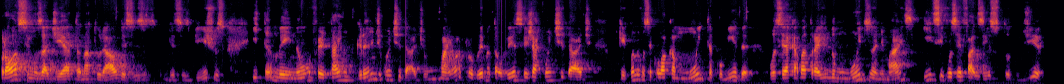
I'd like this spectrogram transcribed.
próximos à dieta natural desses, desses bichos e também não ofertar em grande quantidade. O maior problema talvez seja a quantidade, porque quando você coloca muita comida, você acaba atraindo muitos animais e se você faz isso todo dia,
